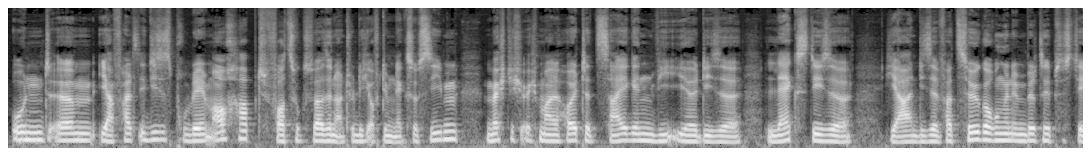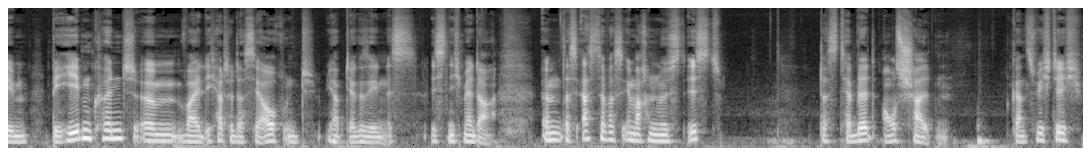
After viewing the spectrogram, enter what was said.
Und ähm, ja, falls ihr dieses Problem auch habt, vorzugsweise natürlich auf dem Nexus 7, möchte ich euch mal heute zeigen, wie ihr diese Lags, diese ja, diese Verzögerungen im Betriebssystem beheben könnt, ähm, weil ich hatte das ja auch und ihr habt ja gesehen, es ist nicht mehr da. Ähm, das erste, was ihr machen müsst, ist das Tablet ausschalten. Ganz wichtig,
